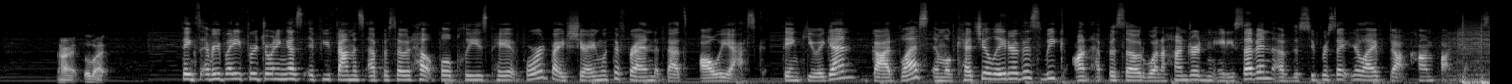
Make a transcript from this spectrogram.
All right. Bye bye. Thanks everybody for joining us. If you found this episode helpful, please pay it forward by sharing with a friend. That's all we ask. Thank you again. God bless, and we'll catch you later this week on episode 187 of the SupersetYourLife.com podcast.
